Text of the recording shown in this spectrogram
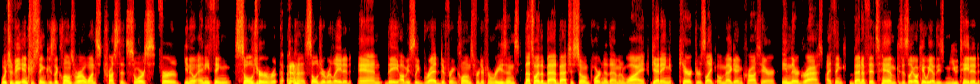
which would be interesting because the clones were a once trusted source for you know anything soldier soldier related and they obviously bred different clones for different reasons that's why the bad batch is so important to them and why getting characters like omega and crosshair in their grasp i think benefits him because it's like okay we have these mutated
